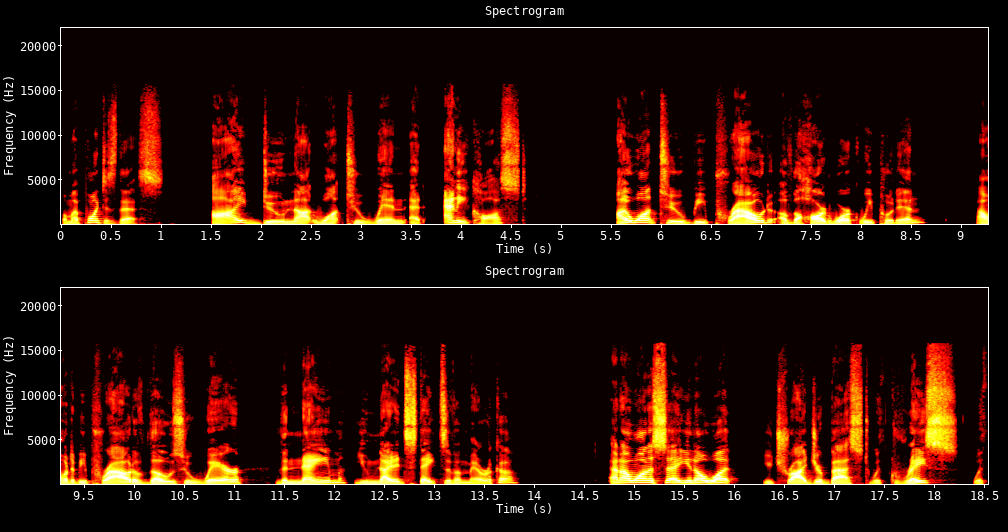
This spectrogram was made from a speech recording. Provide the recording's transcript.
But my point is this I do not want to win at any cost. I want to be proud of the hard work we put in. I want to be proud of those who wear the name United States of America. And I want to say, you know what? You tried your best with grace, with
